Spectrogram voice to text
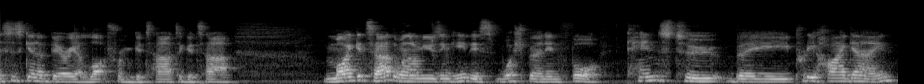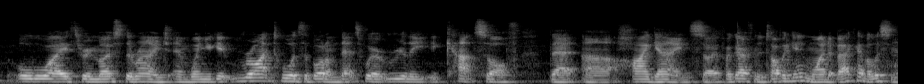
This is going to vary a lot from guitar to guitar. My guitar, the one I'm using here, this Washburn N4, tends to be pretty high gain all the way through most of the range and when you get right towards the bottom that's where it really it cuts off that uh, high gain. So if I go from the top again, wind it back, have a listen.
